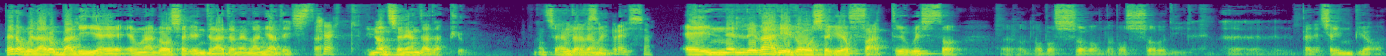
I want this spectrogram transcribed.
però quella roba lì è, è una cosa che è entrata nella mia testa certo. e non se n'è andata più. Non se n'è andata più. Impressa. E nelle varie cose che ho fatto, io questo eh, lo, posso, lo, posso, dire, eh, per esempio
